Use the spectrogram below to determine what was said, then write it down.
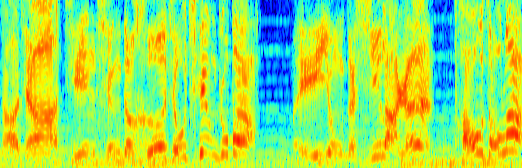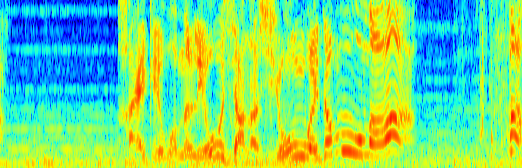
大家尽情的喝酒庆祝吧！没用的希腊人逃走了，还给我们留下了雄伟的木马！哈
